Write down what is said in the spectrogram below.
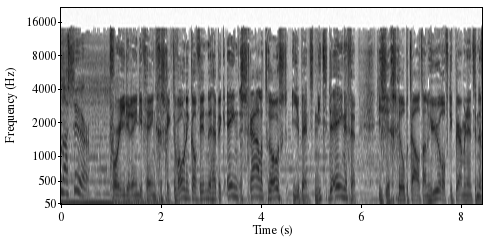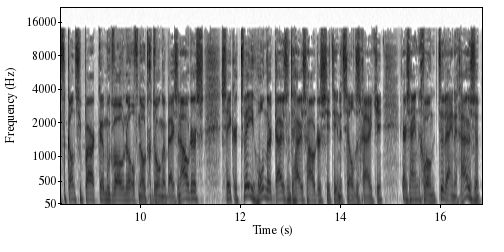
Lasseur. Voor iedereen die geen geschikte woning kan vinden, heb ik één schrale troost. Je bent niet de enige. Die zich schil betaalt aan huur of die permanent in een vakantiepark eh, moet wonen of noodgedwongen bij zijn ouders. Zeker 200.000 huishoudens zitten in hetzelfde schuitje. Er zijn gewoon te weinig huizen.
